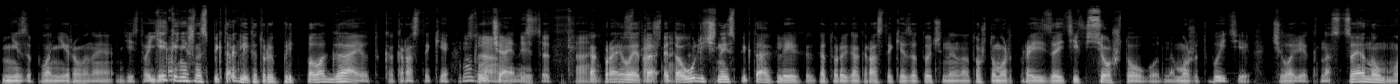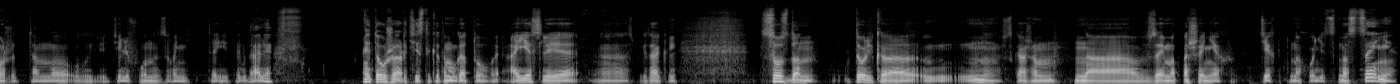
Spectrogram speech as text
незапланированное действие. Есть, конечно, спектакли, которые предполагают как раз-таки Ну да, случайность. есть это, да, Как правило, это, это уличные спектакли, которые как раз-таки заточены на то, что может произойти все, что угодно. Может выйти человек на сцену, может там э, телефоны звонить и так далее. Это уже артисты к этому готовы. А если э, спектакль создан только, ну, скажем, на взаимоотношениях тех, кто находится на сцене,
